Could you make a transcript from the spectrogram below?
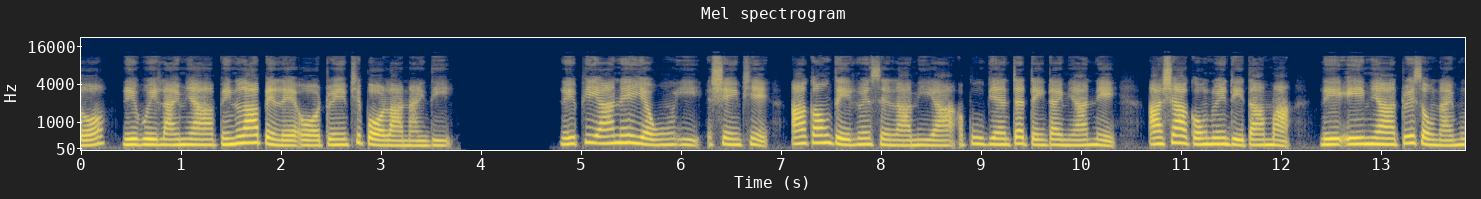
သောလေပွေလိုင်းများဘင်္ဂလားပင်လယ်အော်အတွင်းဖြစ်ပေါ်လာနိုင်သည်လေဖီအားနှင့်ရဝန်းဤအရှိန်ဖြင့်အားကောင်းသေးလွှင့်စင်လာမည်အားအပူပြန်တက်တိမ်တိုက်များနှင့် အာရှကုန်းတွင်းဒေသမှလေအေးများတွဲဆုံနိုင်မှု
